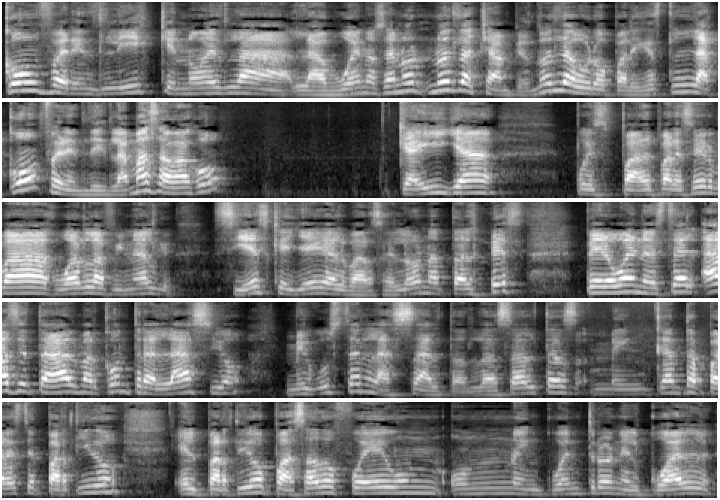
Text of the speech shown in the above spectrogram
Conference League, que no es la, la buena, o sea, no, no es la Champions, no es la Europa League, es la Conference League, la más abajo, que ahí ya pues al parecer va a jugar la final, si es que llega el Barcelona tal vez. Pero bueno, está el AZ Almar contra Lazio. Me gustan las altas, las altas me encanta para este partido. El partido pasado fue un, un encuentro en el cual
